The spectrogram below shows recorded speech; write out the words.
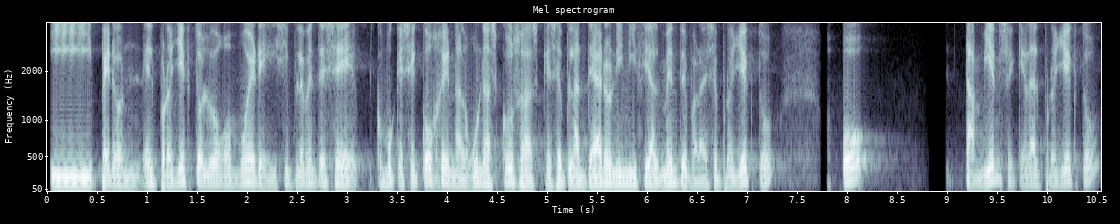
y, pero el proyecto luego muere y simplemente se, como que se cogen algunas cosas que se plantearon inicialmente para ese proyecto, o también se queda el proyecto,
